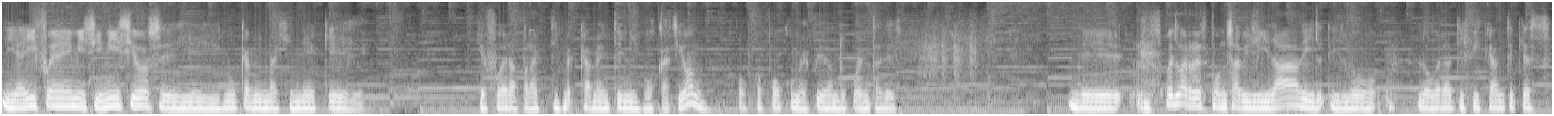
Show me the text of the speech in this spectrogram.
Y ahí fue mis inicios y nunca me imaginé que, que fuera prácticamente mi vocación. Poco a poco me fui dando cuenta de, de pues, la responsabilidad y, lo, lo, gratificante que es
